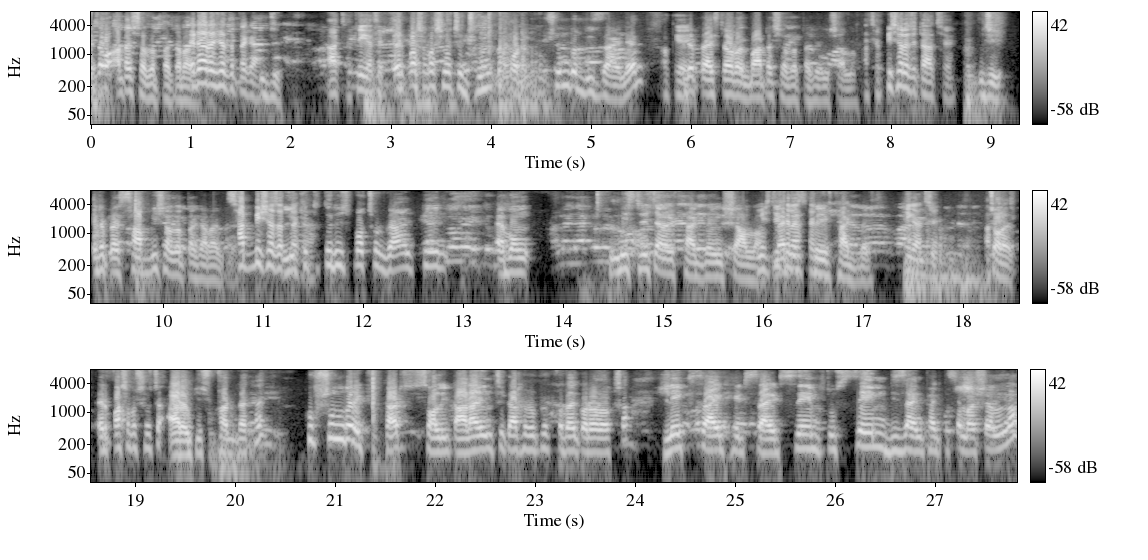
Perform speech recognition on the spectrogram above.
এটাও আঠাশ হাজার টাকা রাখব। এটা আঠাশ হাজার টাকা? জি। আচ্ছা ঠিক আছে। এর পাশাপাশি হচ্ছে ঝুমকা মডেল খুব সুন্দর ডিজাইনের। এটা প্রাইসটাও রাখব আঠাশ হাজার টাকা ইনশাল্লাহ আচ্ছা পিছনে যেটা আছে? জি এটা প্রায় ছাব্বিশ হাজার টাকা রাখবে ছাব্বিশ হাজার লিখিত তিরিশ বছর গ্যারান্টি এবং মিস্ত্রি থাকবে মিস্ত্রি থাকবে। ঠিক আছে। চলেন এর পাশাপাশি হচ্ছে আরও কিছু কাঠ দেখায় খুব সুন্দর একটি কাঠ সলিড আড়াই ইঞ্চি কাঠের উপরে খোদাই করা নকশা। Leg side head side same to same design থাকতেছে মাশাআল্লাহ।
